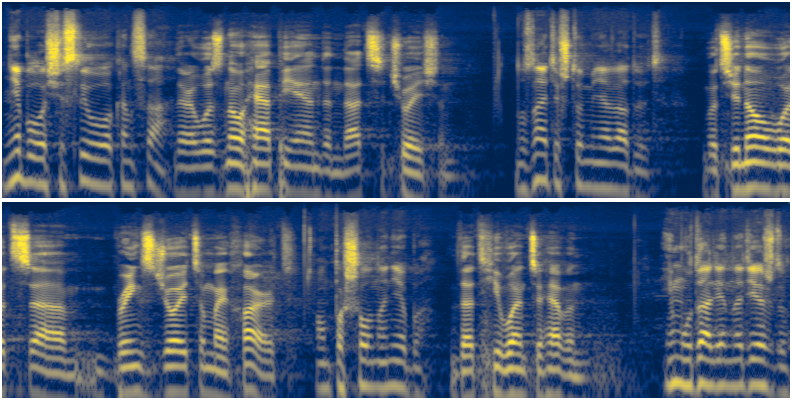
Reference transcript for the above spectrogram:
не было счастливого конца. There was no happy end in that situation. Но знаете, что меня радует? But you know what um, brings joy to my heart? Он пошел на небо. That he went to heaven, Ему дали надежду.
